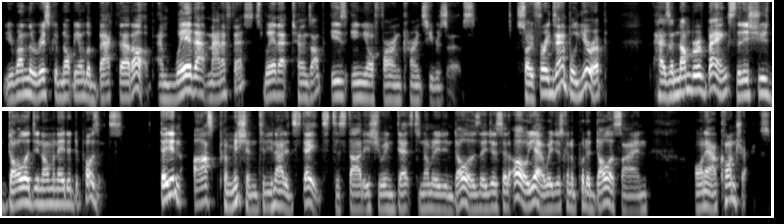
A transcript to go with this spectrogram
You run the risk of not being able to back that up. And where that manifests, where that turns up, is in your foreign currency reserves. So, for example, Europe has a number of banks that issues dollar denominated deposits. They didn't ask permission to the United States to start issuing debts denominated in dollars. They just said, oh, yeah, we're just going to put a dollar sign on our contracts.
